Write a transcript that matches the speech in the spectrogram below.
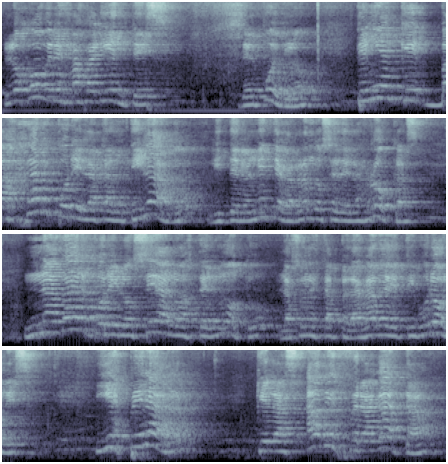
Los jóvenes más valientes del pueblo tenían que bajar por el acantilado literalmente agarrándose de las rocas, nadar por el océano hasta el Motu, la zona está plagada de tiburones, y esperar que las aves fragata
